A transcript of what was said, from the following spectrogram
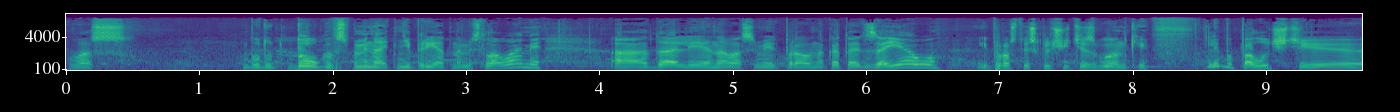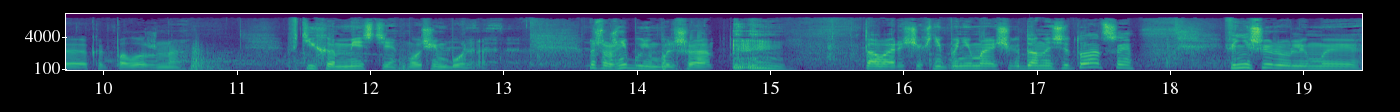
вас будут долго вспоминать неприятными словами, а далее на вас имеют право накатать заяву и просто исключить из гонки, либо получите, как положено, в тихом месте очень больно. Ну что ж, не будем больше товарищах, не понимающих данной ситуации. Финишировали мы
